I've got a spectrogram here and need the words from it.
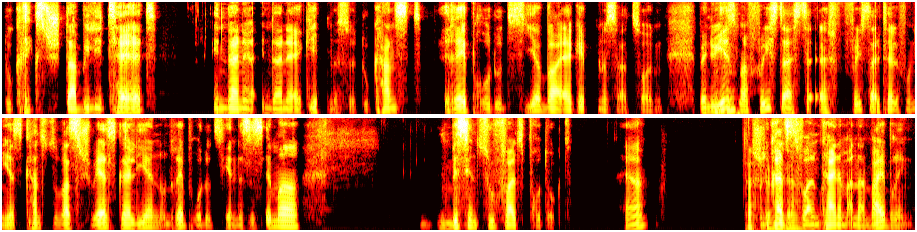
du kriegst Stabilität in deine, in deine Ergebnisse. Du kannst reproduzierbar Ergebnisse erzeugen. Wenn du mhm. jedes Mal Freestyle, äh, Freestyle telefonierst, kannst du was schwer skalieren und reproduzieren. Das ist immer ein bisschen Zufallsprodukt. Ja? Das stimmt, du kannst ja. es vor allem keinem anderen beibringen.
